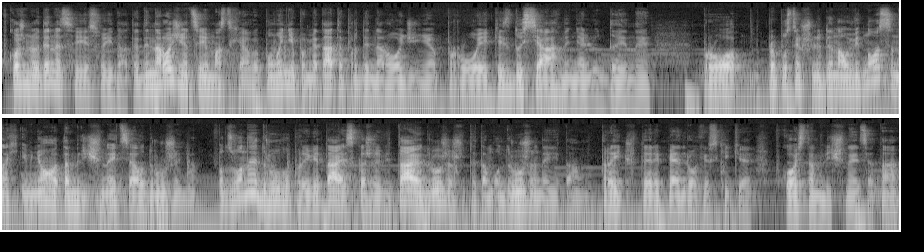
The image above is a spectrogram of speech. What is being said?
в кожної людини це є свої дати. День народження це є must have. Ви повинні пам'ятати про день народження, про якесь досягнення людини, про, припустимо, що людина у відносинах і в нього там річниця одруження. Подзвони другу, привітай, скажи: Вітаю, друже, що ти там одружений, там 3, 4, 5 років, скільки в когось там річниця, та?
